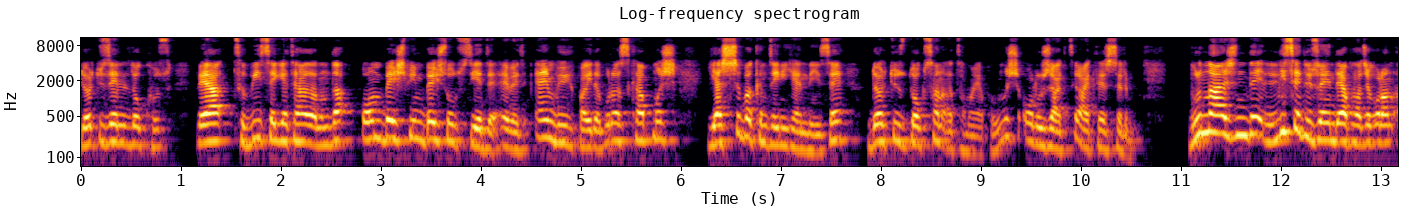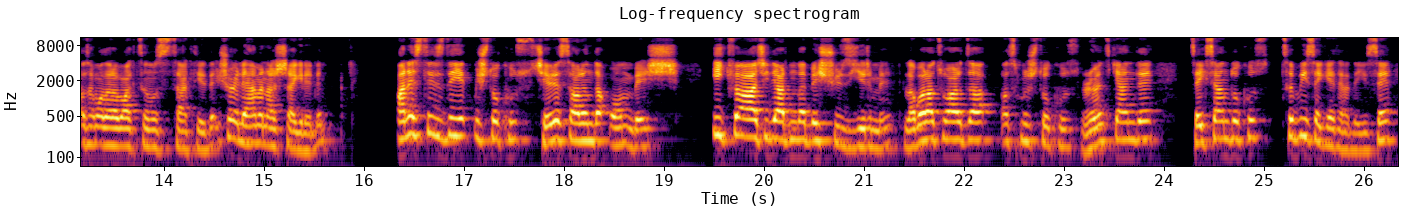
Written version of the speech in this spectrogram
459 veya tıbbi sekreter alanında 15537. Evet en büyük payda burası kapmış. Yaşlı bakım teknikerinde ise 490 atama yapılmış olacaktır arkadaşlarım. Bunun haricinde lise düzeyinde yapılacak olan atamalara baktığımız takdirde şöyle hemen aşağı girelim. Anestezide 79, çevre sağlığında 15, ilk ve acil yardımda 520, laboratuvarda 69, röntgende 89, tıbbi sekreterde ise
